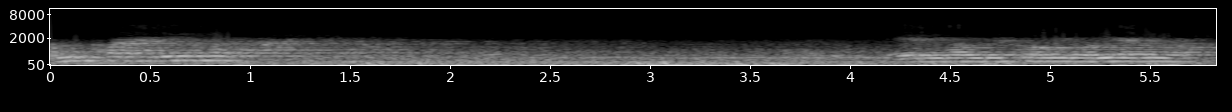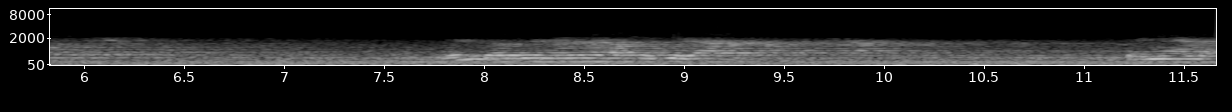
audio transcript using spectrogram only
Aún para aquellos en donde son gobierno. Y en donde una nueva sociedad señala.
